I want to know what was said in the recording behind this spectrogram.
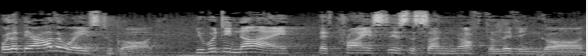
Or that there are other ways to God you would deny that Christ is the Son of the living God.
